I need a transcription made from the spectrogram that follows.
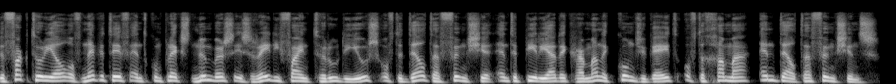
the factorial of negative and complex numbers is redefined through the use of the delta function and the periodic harmonic conjugate of the gamma and delta functions.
